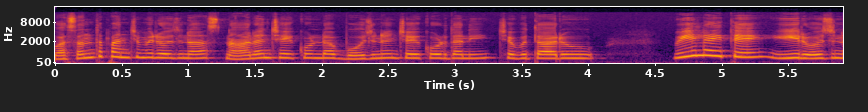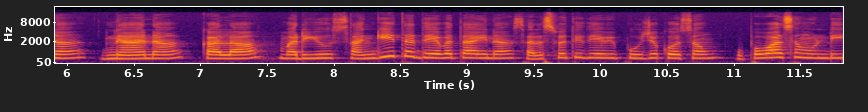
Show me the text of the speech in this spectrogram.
వసంత పంచమి రోజున స్నానం చేయకుండా భోజనం చేయకూడదని చెబుతారు. వీలైతే ఈ రోజున జ్ఞాన కళ మరియు సంగీత దేవత అయిన సరస్వతీదేవి పూజ కోసం ఉపవాసం ఉండి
